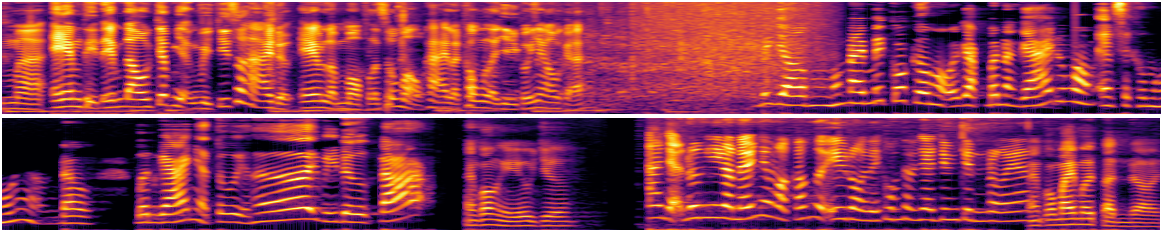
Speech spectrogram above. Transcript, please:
mà em thì đem đâu chấp nhận vị trí số 2 được? Em là một là số 1 hai là không là gì của nhau cả. Bây giờ hôm nay mới có cơ hội gặp bên đàn gái đúng không? Em sẽ không hối hận đâu. Bên gái nhà tôi hơi bị được đó. Em có người yêu chưa À dạ đương nhiên là nếu như mà có người yêu rồi thì không tham gia chương trình rồi anh. em có mấy mối tình rồi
